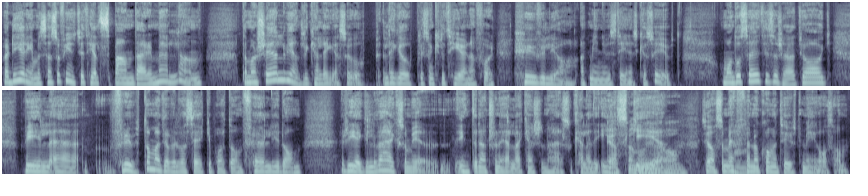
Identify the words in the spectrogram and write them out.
värderingar. Men sen så finns det ett helt spann däremellan. Där man själv egentligen kan lägga, sig upp, lägga upp liksom kriterierna för hur vill jag att min investering ska se ut. Om man då säger till sig själv att jag vill, eh, förutom att jag vill vara säker på att de följer de regelverk som är internationella, kanske den här så kallade ESG, FN ju, ja. ja, som FN har kommit ut med och som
